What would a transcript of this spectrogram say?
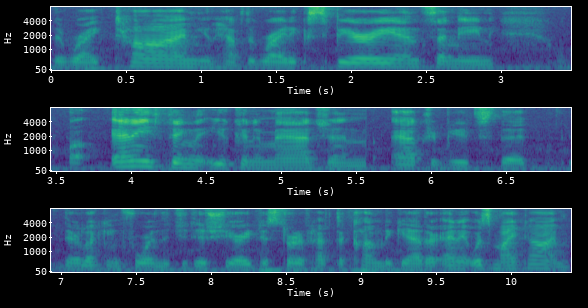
the right time, you have the right experience. I mean, uh, anything that you can imagine, attributes that they're looking for in the judiciary just sort of have to come together and it was my time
